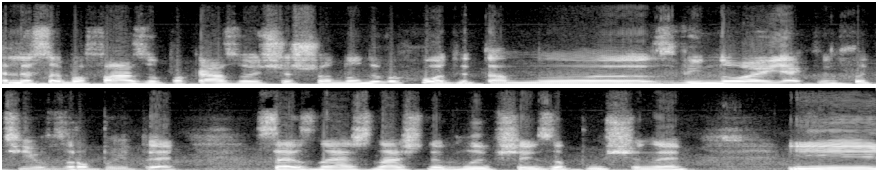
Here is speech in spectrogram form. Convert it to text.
для себе фазу, показуючи, що ну не виходить там е, з війною, як він хотів зробити. Це знаєш значно глибше і запущене. І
